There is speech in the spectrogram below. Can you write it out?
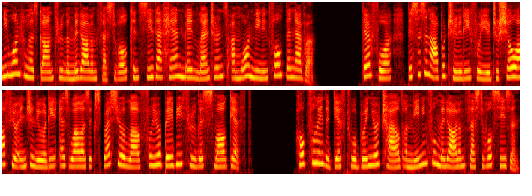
Anyone who has gone through the Mid-Autumn Festival can see that handmade lanterns are more meaningful than ever. Therefore, this is an opportunity for you to show off your ingenuity as well as express your love for your baby through this small gift. Hopefully the gift will bring your child a meaningful Mid-Autumn Festival season.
